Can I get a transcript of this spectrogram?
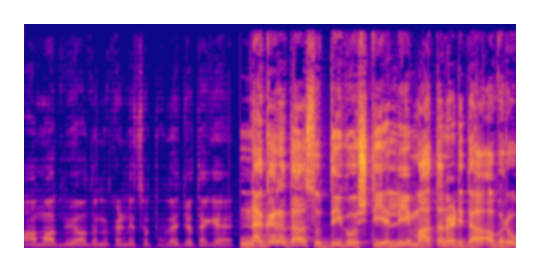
ಆಮ್ ಆದ್ಮಿ ಅದನ್ನು ಖಂಡಿಸುತ್ತದೆ. ಜೊತೆಗೆ ನಗರದ ಸುದ್ದಿಗೋಷ್ಠಿಯಲ್ಲಿ ಮಾತನಾಡಿದ ಅವರು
